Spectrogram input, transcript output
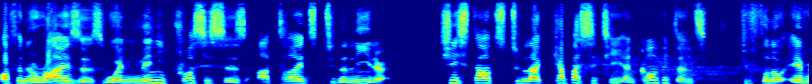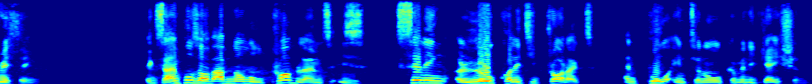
often arises when many processes are tied to the leader. She starts to lack capacity and competence to follow everything. Examples of abnormal problems is selling a low quality product and poor internal communication.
